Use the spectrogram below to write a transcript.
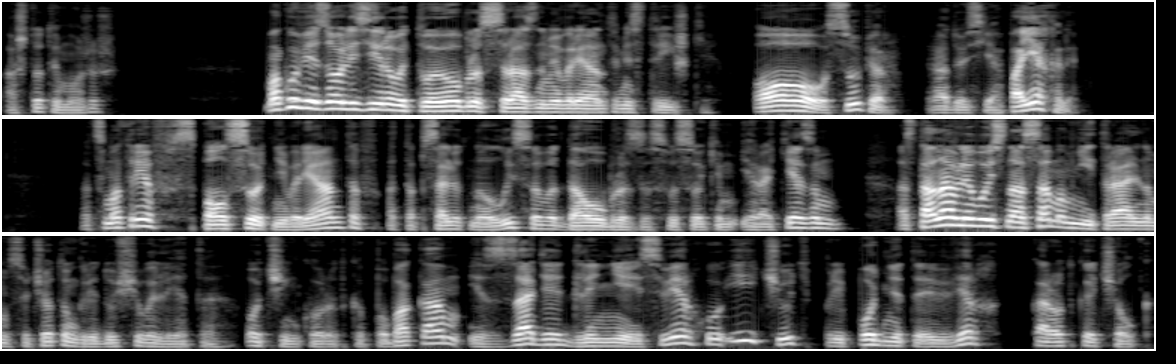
А что ты можешь? Могу визуализировать твой образ с разными вариантами стрижки. О, супер, радуюсь я. Поехали. Подсмотрев с полсотни вариантов, от абсолютно лысого до образа с высоким ирокезом, останавливаюсь на самом нейтральном с учетом грядущего лета. Очень коротко по бокам и сзади, длиннее сверху и чуть приподнятая вверх короткая челка.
